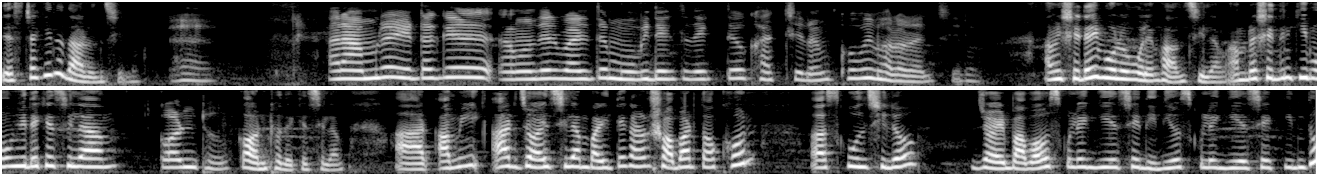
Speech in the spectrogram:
টেস্টটা কিন্তু দারুণ ছিল। হ্যাঁ। আর আমরা এটাকে আমাদের বাড়িতে মুভি দেখতে দেখতেও খাচ্ছিলাম খুবই ভালো লাগছিল। আমি সেটাই বলব বলে ভাবছিলাম। আমরা সেদিন কি মুভি দেখেছিলাম? কণ্ঠ। কণ্ঠ দেখেছিলাম। আর আমি আর জয় ছিলাম বাড়িতে কারণ সবার তখন স্কুল ছিল। জয়ের বাবাও স্কুলে গিয়েছে দিদিও স্কুলে গিয়েছে কিন্তু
